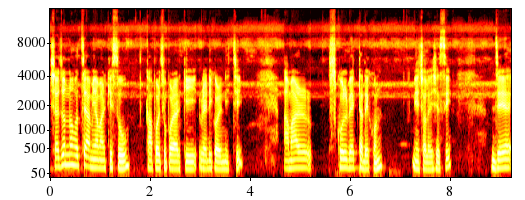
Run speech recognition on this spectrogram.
সেজন্য হচ্ছে আমি আমার কিছু কাপড় চোপড় আর কি রেডি করে নিচ্ছি। আমার স্কুল ব্যাগটা দেখুন, নিয়ে চলে এসেছি। যে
